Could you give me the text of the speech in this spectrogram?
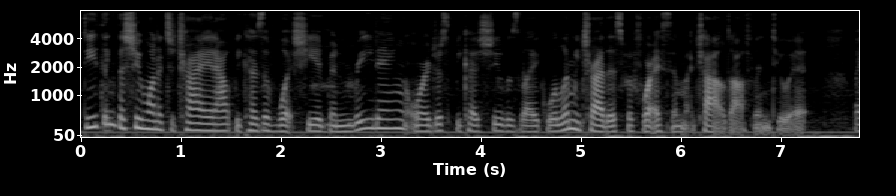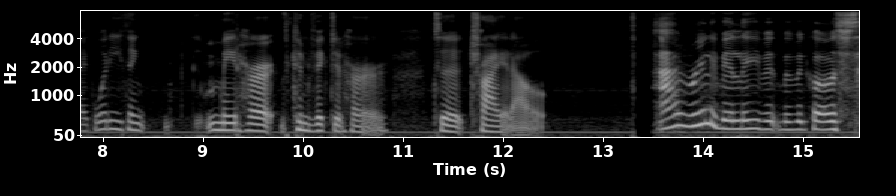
do you think that she wanted to try it out because of what she had been reading or just because she was like, "Well, let me try this before I send my child off into it?" Like, what do you think made her convicted her to try it out? I really believe it but because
